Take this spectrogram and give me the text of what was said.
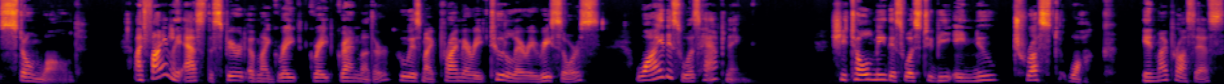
stonewalled. I finally asked the spirit of my great great grandmother, who is my primary tutelary resource, why this was happening. She told me this was to be a new trust walk in my process,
